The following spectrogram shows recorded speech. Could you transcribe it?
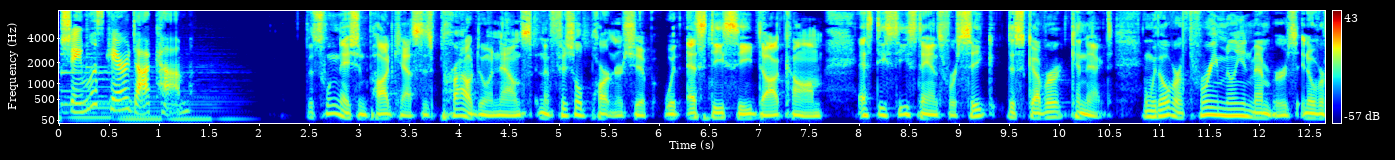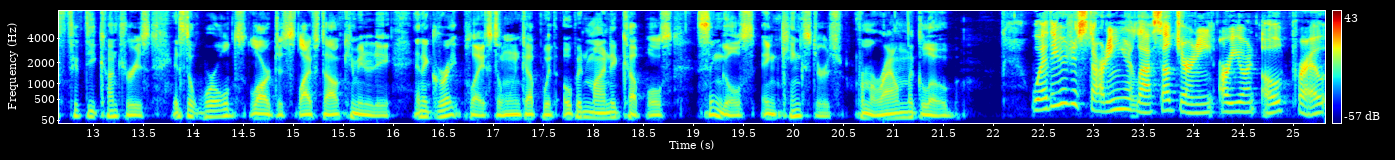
Shamelesscare.com. The Swing Nation podcast is proud to announce an official partnership with SDC.com. SDC stands for Seek, Discover, Connect. And with over 3 million members in over 50 countries, it's the world's largest lifestyle community and a great place to link up with open minded couples, singles, and kinksters from around the globe. Whether you're just starting your lifestyle journey or you're an old pro,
